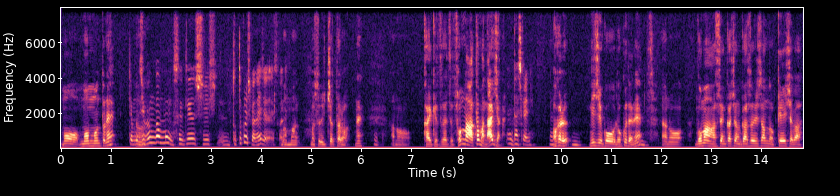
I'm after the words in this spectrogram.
もう悶々とね。じゃもう自分がもう石油し、取ってくるしかないじゃないですかね、まあまあ、まあそれ言っちゃったらね、あの解決だってそんな頭ないじゃない。確かに。わかる？二十五六でね、あの五万八千箇所のガソリンスタンドの経営者が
